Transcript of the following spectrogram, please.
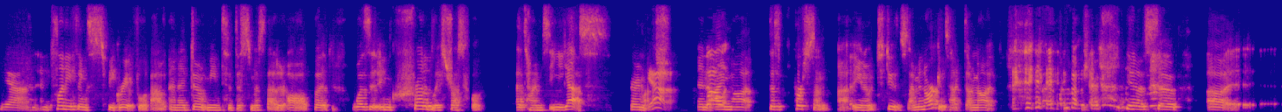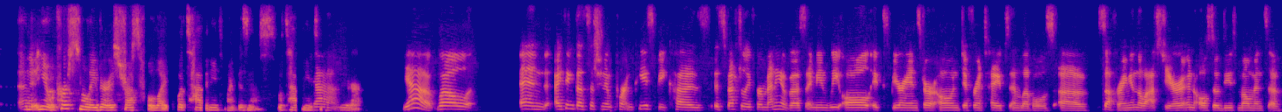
yeah. and, and plenty of things to be grateful about. And I don't mean to dismiss that at all, but was it incredibly stressful at times? Yes, very much. Yeah. And Well- I'm not this person, uh, you know, to do this. I'm an architect. I'm not, you know, so, uh, and you know, personally very stressful, like what's happening to my business, what's happening to my Yeah. career. Yeah, well, and I think that's such an important piece because, especially for many of us, I mean, we all experienced our own different types and levels of suffering in the last year, and also these moments of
